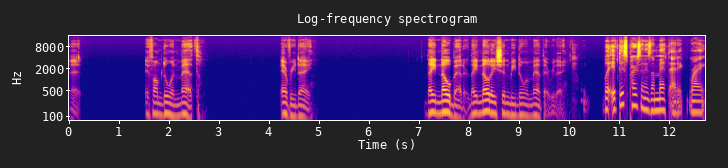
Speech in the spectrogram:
that if I'm doing meth every day, they know better. They know they shouldn't be doing meth every day. But if this person is a meth addict, right?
